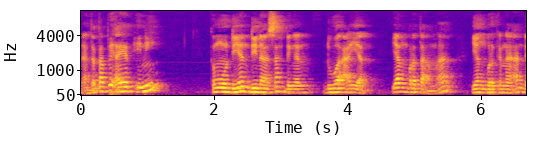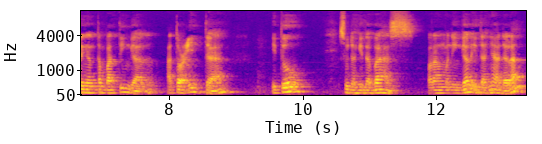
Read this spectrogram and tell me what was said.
Nah, tetapi ayat ini kemudian dinasah dengan dua ayat. Yang pertama yang berkenaan dengan tempat tinggal atau iddah itu sudah kita bahas. Orang meninggal iddahnya adalah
